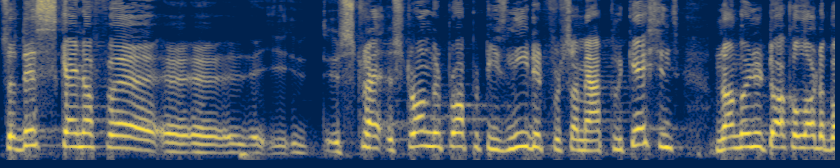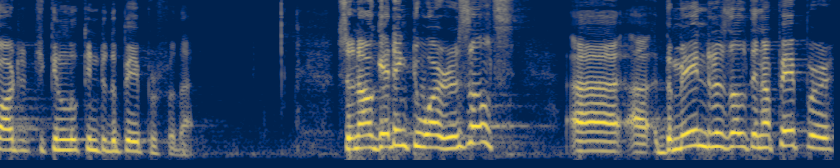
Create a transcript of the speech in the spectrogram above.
So this kind of uh, uh, uh, stronger properties needed for some applications. I'm not going to talk a lot about it. You can look into the paper for that. So now getting to our results, uh, uh, the main result in our paper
